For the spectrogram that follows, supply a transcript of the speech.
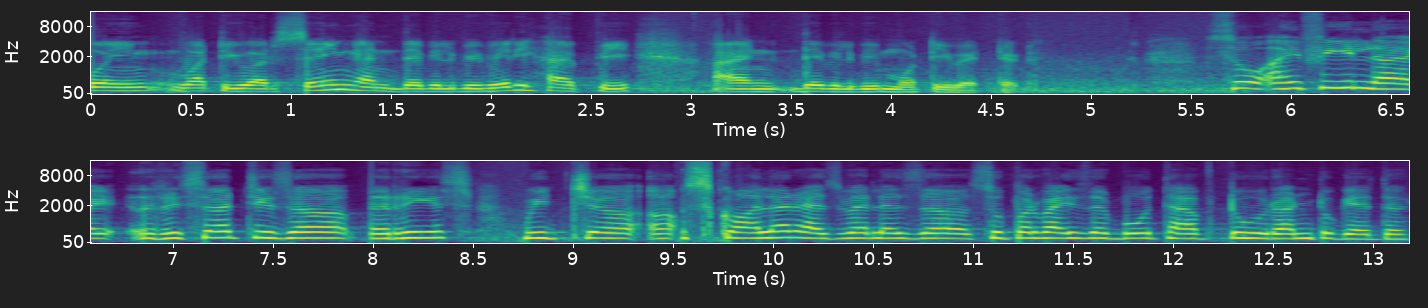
going what you are saying and they will be very happy and they will be motivated So I feel uh, research is a race which uh, a scholar as well as a supervisor both have to run together.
